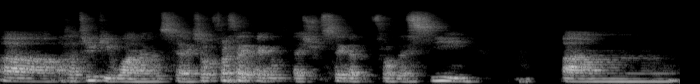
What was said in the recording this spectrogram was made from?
uh, as a tricky one, I would say. So first, I, I, would, I should say that for the sea, um,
